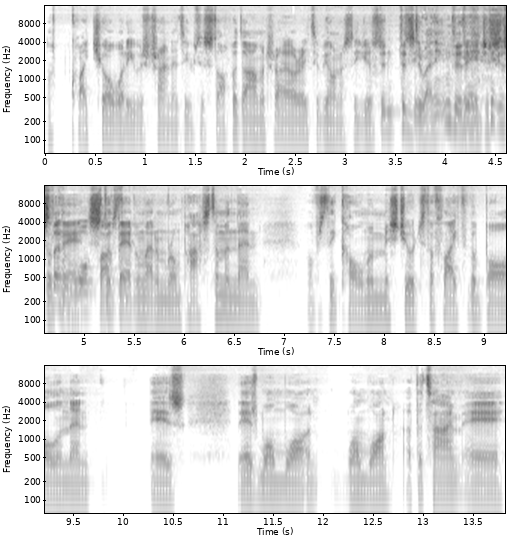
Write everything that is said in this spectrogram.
not quite sure what he was trying to do to stop Adama Traore. To be honest, he just didn't, didn't do anything, did he? he just, he just stood, there, stood there and let him run past him, and then obviously Coleman misjudged the flight of the ball, and then there's there's one one one one at the time uh,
